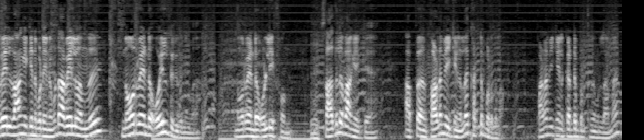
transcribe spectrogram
அவையில் வாங்கிக்க என்ன பண்ணிடணும் அவையில் வந்து நோர்வேண்ட ஆயில் இருக்குது தெரியுமா? நோர்வேண்ட ஒல்லி ஃபோன் ஸோ அதில் வாங்கிக்க. அப்போ பண வீக்கங்களில் கட்டுப்படுத்தலாம். பண வீக்கங்கள் கட்டுப்படுத்தணும் இல்லாமல்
